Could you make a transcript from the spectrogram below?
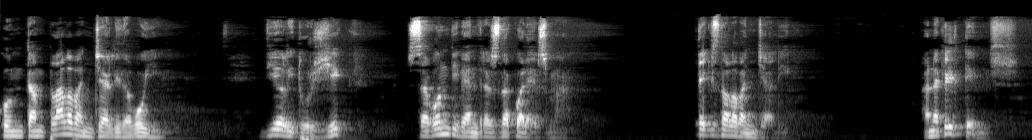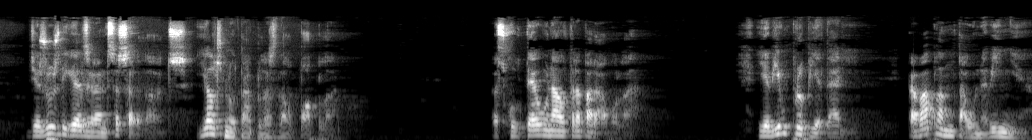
Contemplar l'Evangeli d'avui. Dia litúrgic, segon divendres de Quaresma. Text de l'Evangeli. En aquell temps, Jesús digué als grans sacerdots i als notables del poble. Escolteu una altra paràbola. Hi havia un propietari que va plantar una vinya,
